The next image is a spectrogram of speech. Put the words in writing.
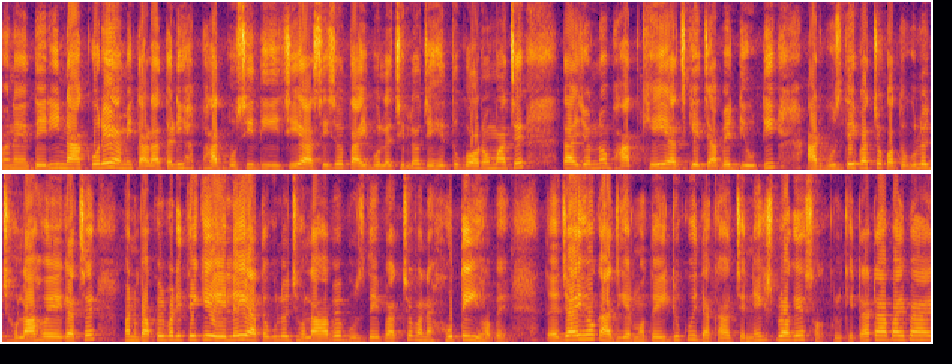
মানে দেরি না করে আমি তাড়াতাড়ি ভাত বসিয়ে দিয়েছি। আশিসও তাই বলেছিল যেহেতু গরম আছে, তাই জন্য ভাত খেয়েই আজকে যাবে ডিউটি। আর বুঝতেই পারছ কতগুলো ঝোলা হয়ে গেছে। মানে বাপের বাড়ি থেকে এলেই এতগুলো ঝোলা হবে, বুঝতেই পারছ মানে হতেই হবে। তো যাই হোক, আজকের মতো এইটুকুই। দেখা হচ্ছে নেক্সট ব্লগে। সকলকে টাটা, বাই বাই।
